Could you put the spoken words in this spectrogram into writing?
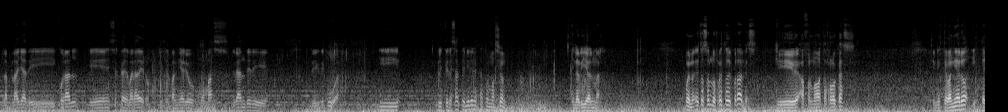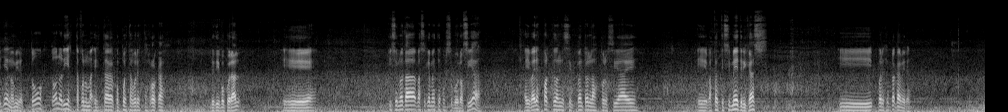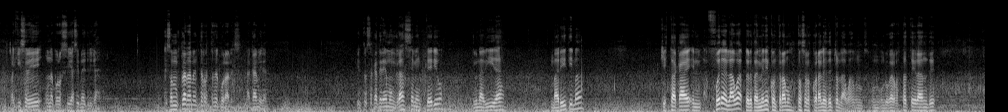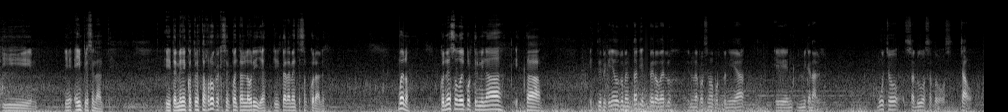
la playa de Coral cerca de Varadero, que es el balneario como más grande de, de, Cuba. Y lo interesante, miren esta formación en la orilla del mar. Bueno, estos son los restos de corales que han formado estas rocas en este balneario y está lleno, miren, todo, toda la orilla está, forma, está compuesta por estas rocas de tipo coral eh, y se nota básicamente por su porosidad. Hay varias partes donde se encuentran las porosidades eh, bastante simétricas. Y por ejemplo acá miren. Aquí se ve una porosidad simétrica. Que son claramente restos de corales. Acá miren. entonces acá tenemos un gran cementerio de una vida marítima que está acá fuera del agua, pero también encontramos entonces los corales dentro del agua, un, lugar bastante grande y, e impresionante. Y también encontré estas rocas que se encuentran en la orilla, que claramente son corales. Bueno, con eso doy por terminada esta, este pequeño documental y espero verlo en una próxima oportunidad en mi canal. Muchos saludos a todos. Chao.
